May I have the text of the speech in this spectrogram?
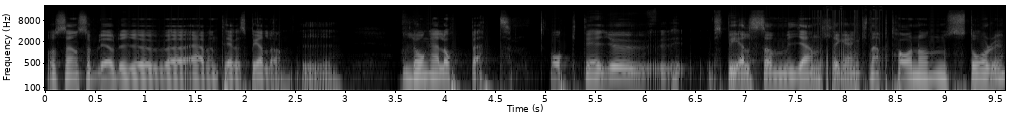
och sen så blev det ju eh, även tv-spel då i långa loppet. Och det är ju spel som egentligen knappt har någon story.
